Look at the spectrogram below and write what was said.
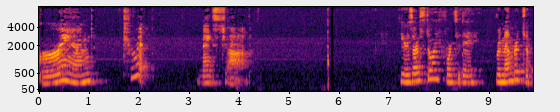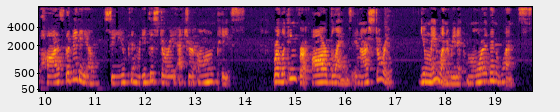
Grand trip. Nice job. Here's our story for today. Remember to pause the video so you can read the story at your own pace. We're looking for R blends in our story. You may want to read it more than once.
